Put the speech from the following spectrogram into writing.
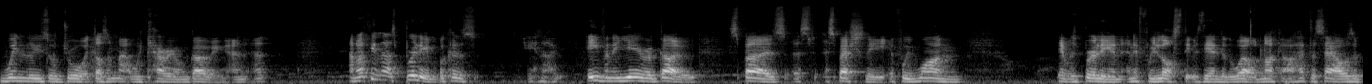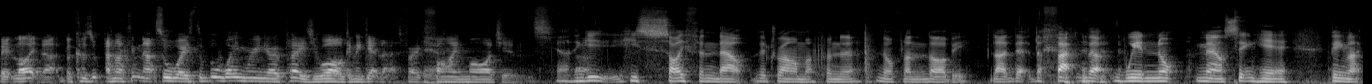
win, lose or draw, it doesn't matter. We carry on going, and and, and I think that's brilliant because you know even a year ago, Spurs especially, if we won. It was brilliant, and if we lost, it was the end of the world. And I, I have to say, I was a bit like that because, and I think that's always the way Mourinho plays. You are going to get that it's very Yeah. fine margins. Yeah, I think Uh, he he's siphoned out the drama from the North London derby. Like the the fact that we're not now sitting here being like,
